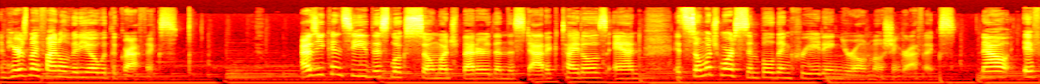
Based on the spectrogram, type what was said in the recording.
And here's my final video with the graphics. As you can see, this looks so much better than the static titles, and it's so much more simple than creating your own motion graphics. Now, if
